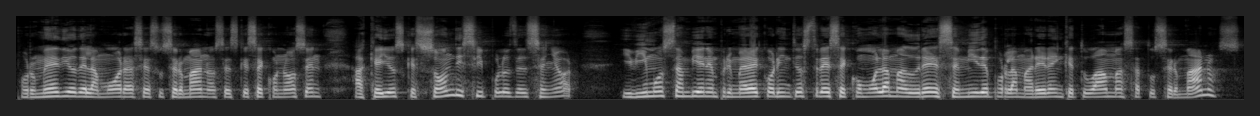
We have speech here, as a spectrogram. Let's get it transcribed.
Por medio del amor hacia sus hermanos es que se conocen aquellos que son discípulos del Señor. Y vimos también en 1 Corintios 13 cómo la madurez se mide por la manera en que tú amas a tus hermanos.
